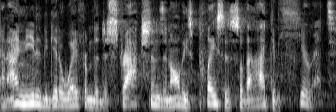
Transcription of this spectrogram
And I needed to get away from the distractions and all these places so that I could hear it.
